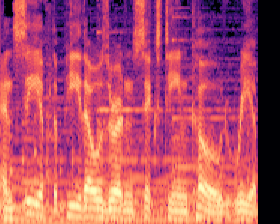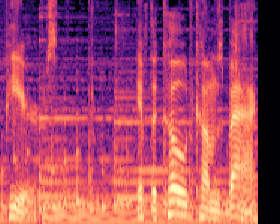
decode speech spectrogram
and see if the P0019 code reappears. If the code comes back,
